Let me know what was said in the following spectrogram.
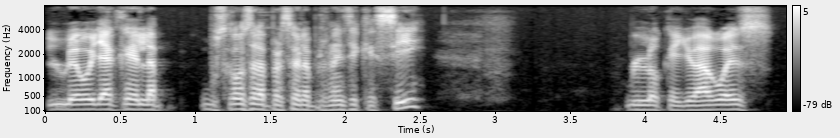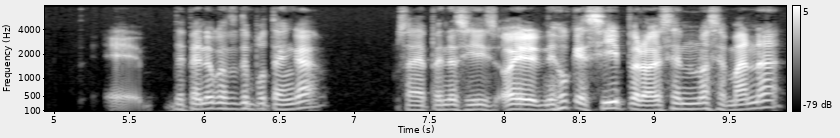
luego ya que buscamos a la persona, la persona dice que sí, lo que yo hago es, eh, depende de cuánto tiempo tenga, o sea, depende si, oye, dijo que sí, pero es en una semana,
